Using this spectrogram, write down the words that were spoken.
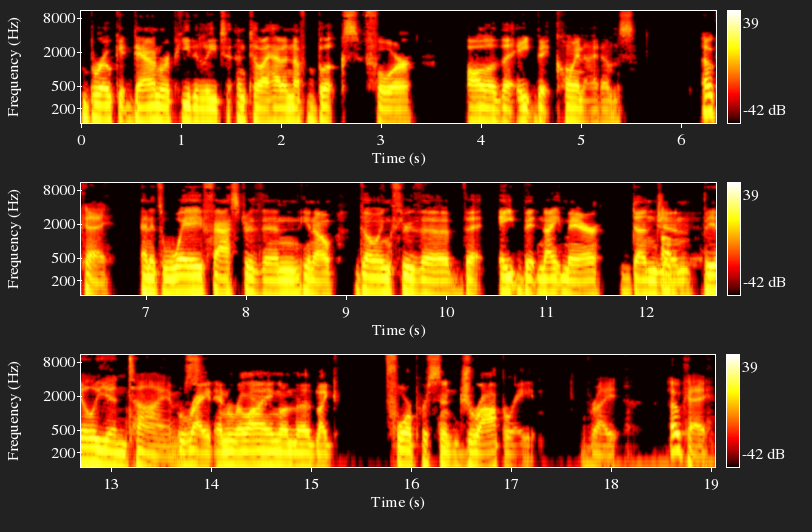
broke it down repeatedly to, until I had enough books for all of the 8-bit coin items. okay. And it's way faster than, you know, going through the, the 8-bit nightmare dungeon. A billion times. Right. And relying on the like 4% drop rate. Right. Okay.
